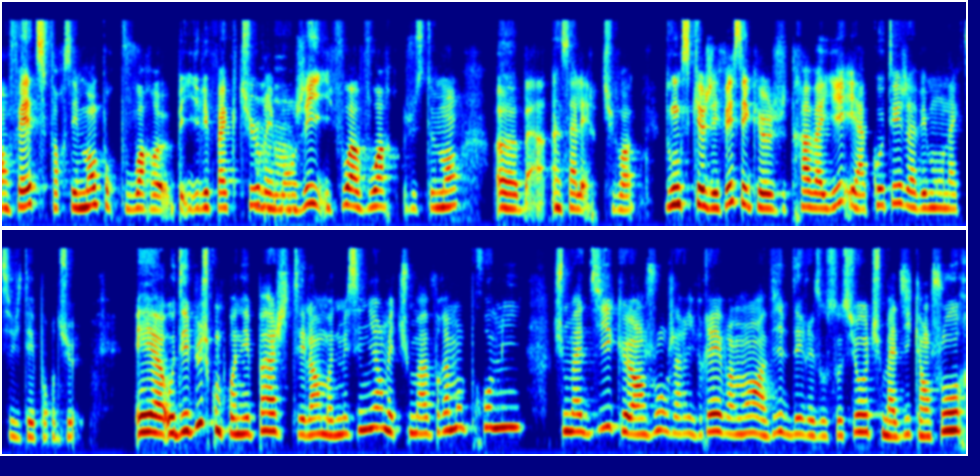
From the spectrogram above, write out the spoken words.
en fait, forcément, pour pouvoir euh, payer les factures et manger, il faut avoir justement euh, bah, un salaire, tu vois. Donc, ce que j'ai fait, c'est que je travaillais et à côté, j'avais mon activité pour Dieu. Et euh, au début, je comprenais pas. J'étais là en mode, mais Seigneur, mais tu m'as vraiment promis. Tu m'as dit qu'un jour, j'arriverais vraiment à vivre des réseaux sociaux. Tu m'as dit qu'un jour,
